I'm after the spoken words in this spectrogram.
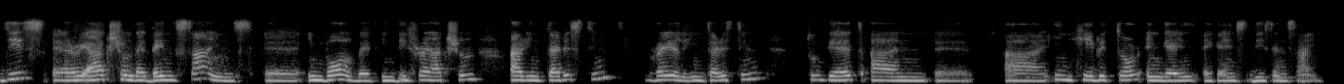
this uh, reaction that the enzymes uh, involved in this reaction are interesting, really interesting to get an uh, inhibitor against, against this enzyme.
